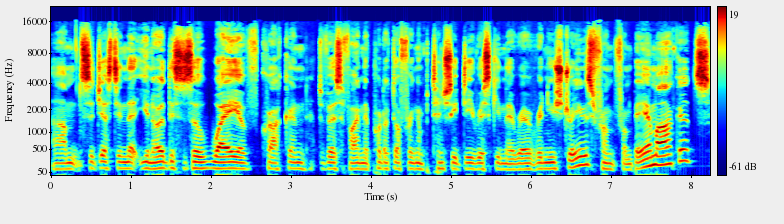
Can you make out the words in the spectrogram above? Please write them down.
um, suggesting that, you know, this is a way of Kraken diversifying their product offering and potentially de-risking their revenue streams from, from bear markets.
